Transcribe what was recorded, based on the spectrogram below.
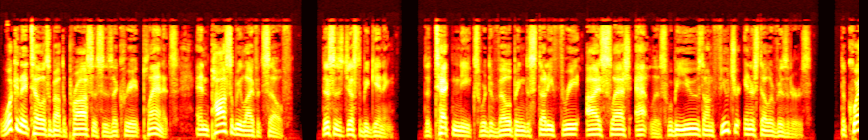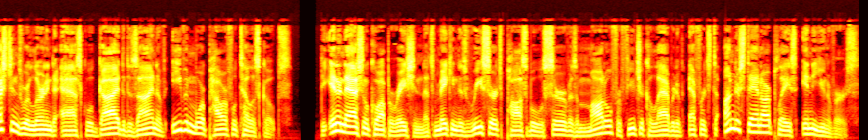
What can they tell us about the processes that create planets and possibly life itself? This is just the beginning. The techniques we're developing to study 3i slash Atlas will be used on future interstellar visitors. The questions we're learning to ask will guide the design of even more powerful telescopes. The international cooperation that's making this research possible will serve as a model for future collaborative efforts to understand our place in the universe.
